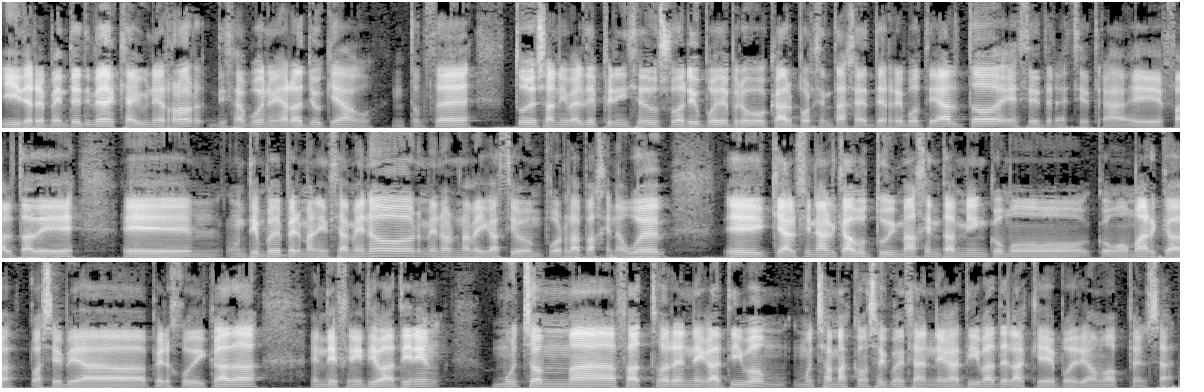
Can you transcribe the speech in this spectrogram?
y de repente ves que hay un error, dices, bueno, ¿y ahora yo qué hago? Entonces, todo eso a nivel de experiencia de usuario puede provocar porcentajes de rebote altos, etcétera, etcétera. Eh, falta de eh, un tiempo de permanencia menor, menor navegación por la página web, eh, que al fin y al cabo tu imagen también como, como marca pues se vea perjudicada. En definitiva, tienen muchos más factores negativos, muchas más consecuencias negativas de las que podríamos pensar.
